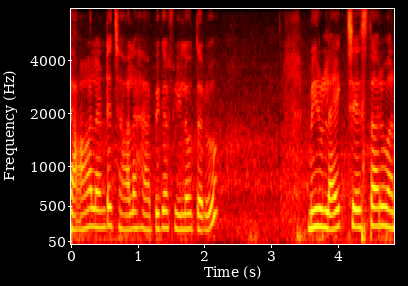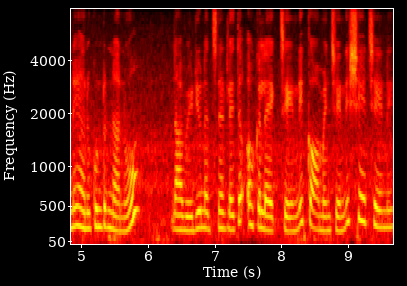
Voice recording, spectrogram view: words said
చాలా అంటే చాలా హ్యాపీగా ఫీల్ అవుతారు. మీరు లైక్ చేస్తారు అని అనుకుంటున్నాను. నా వీడియో నచ్చినట్లయితే ఒక లైక్ చేయండి కామెంట్ చేయండి షేర్ చేయండి.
